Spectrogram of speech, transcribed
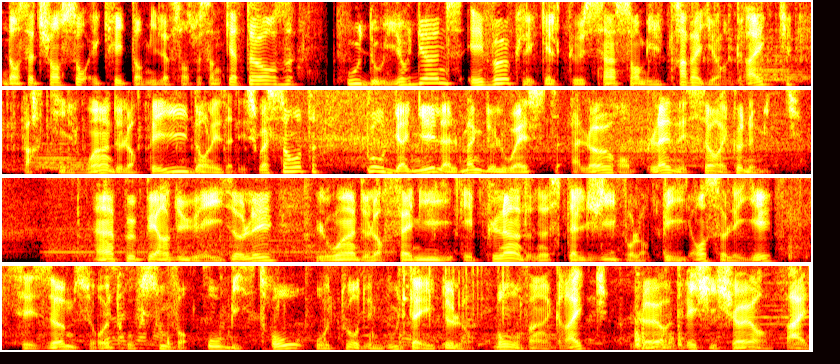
Dans cette chanson écrite en 1974, Udo Jürgens évoque les quelques 500 000 travailleurs grecs partis loin de leur pays dans les années 60 pour gagner l'Allemagne de l'Ouest, alors en plein essor économique. Un peu perdus et isolés, loin de leur famille et pleins de nostalgie pour leur pays ensoleillé, ces hommes se retrouvent souvent au bistrot autour d'une bouteille de leur bon vin grec, leur Griechischer Wein.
